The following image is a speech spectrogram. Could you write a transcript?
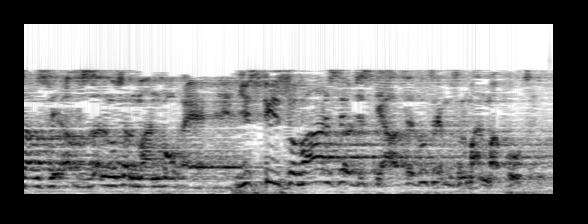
سب سے افضل مسلمان وہ ہے جس کی زبان سے اور جس کے ہاتھ سے دوسرے مسلمان محفوظ ہیں۔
